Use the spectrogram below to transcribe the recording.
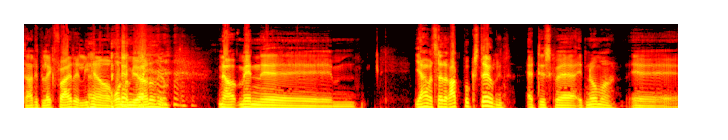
Der er det Black Friday lige her rundt om hjørnet. Jo. Nå, men øh, jeg har taget det ret bogstaveligt, at det skal være et nummer øh,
